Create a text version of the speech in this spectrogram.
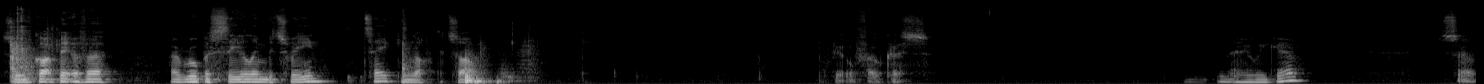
So we've got a bit of a a rubber seal in between, taking off the top. If it'll focus. There we go. So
